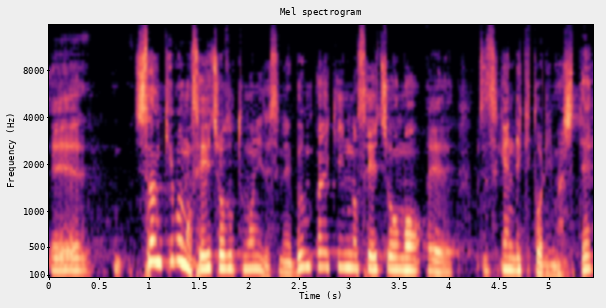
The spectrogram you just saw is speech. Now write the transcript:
えー、資産規模の成長とともにですね分配金の成長も、えー、実現できておりまして、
